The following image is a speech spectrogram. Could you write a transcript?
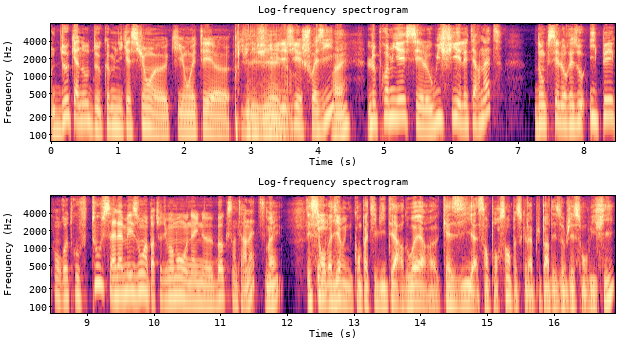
deux canaux de communication euh, qui ont été euh, Privilégié. privilégiés et choisis. Ouais. Le premier, c'est le Wi-Fi et l'Ethernet. Donc c'est le réseau IP qu'on retrouve tous à la maison à partir du moment où on a une box Internet. Ouais. Et c'est, on va dire, une compatibilité hardware quasi à 100%, parce que la plupart des objets sont Wi-Fi.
